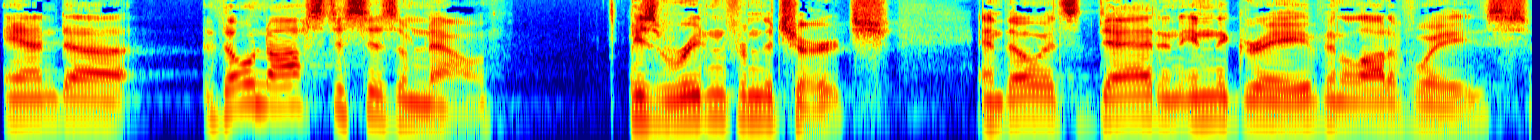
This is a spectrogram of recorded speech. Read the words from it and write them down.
And uh, though Gnosticism now is ridden from the church, and though it's dead and in the grave in a lot of ways,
